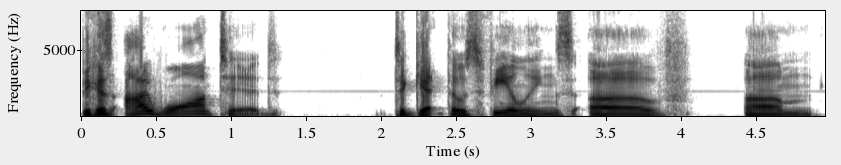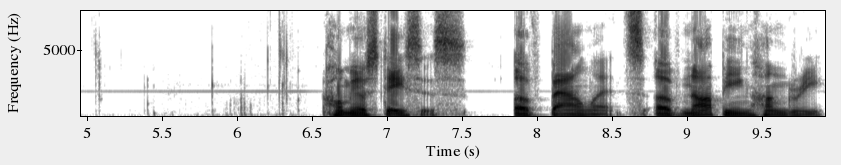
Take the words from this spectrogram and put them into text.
because I wanted to get those feelings of um, homeostasis of balance, of not being hungry.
